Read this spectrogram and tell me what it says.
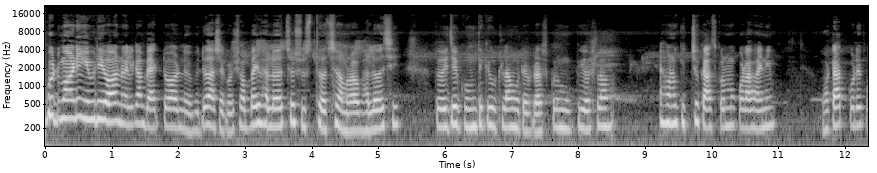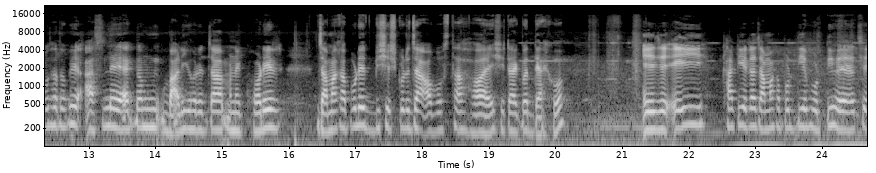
Good morning everyone welcome back to our new video আশা করি সবাই ভালো আছো, সুস্থ আছো, আমরাও ভালো আছি। তো এই যে ঘুম থেকে উঠলাম, উঠে ব্রাশ করে মুখ দিয়ে আসলাম। এখনও কিচ্ছু কাজকর্ম করা হয়নি। হঠাৎ করে কোথা থেকে আসলে একদম বাড়ি ঘরের যা মানে ঘরের জামা কাপড়ের বিশেষ করে যা অবস্থা হয়, সেটা একবার দেখো। এই যে এই খাটিয়াটা জামা কাপড় দিয়ে ভর্তি হয়ে আছে,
